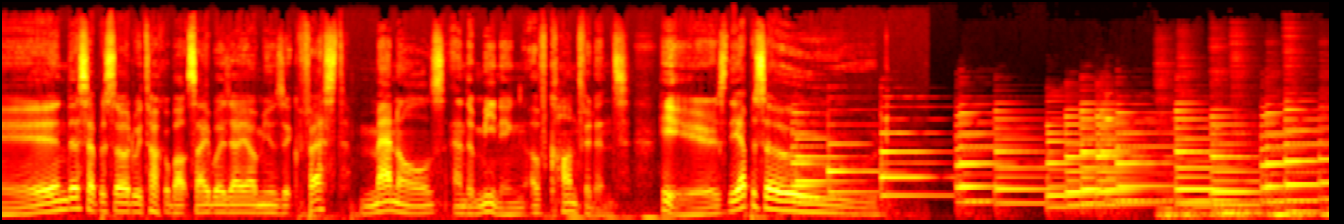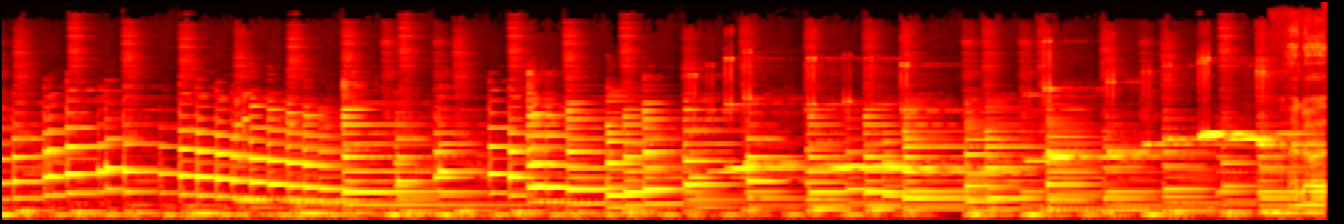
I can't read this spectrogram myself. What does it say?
In this episode, we talk about Cyberjaya Music Fest, Manals, and the meaning of confidence. Here's the episode.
